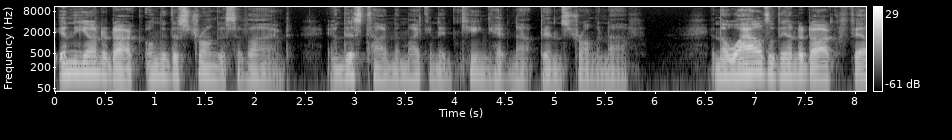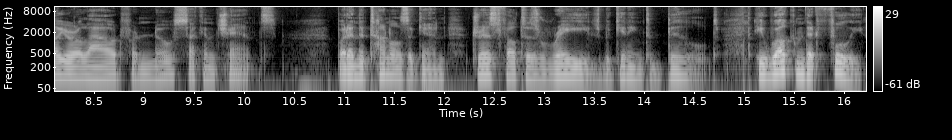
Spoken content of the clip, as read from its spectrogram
In the Underdark, only the strongest survived and this time the Myconid king had not been strong enough. In the wilds of the Underdark, failure allowed for no second chance. But in the tunnels again, Drizzt felt his rage beginning to build. He welcomed it fully,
